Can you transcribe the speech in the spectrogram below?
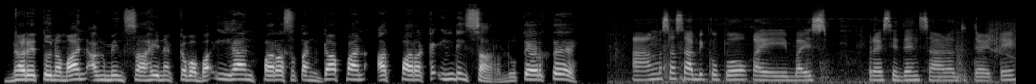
Narito naman ang mensahe ng kababaihan para sa tanggapan at para kay Inday Sara Duterte. Ang masasabi ko po kay Vice President Sara Duterte,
